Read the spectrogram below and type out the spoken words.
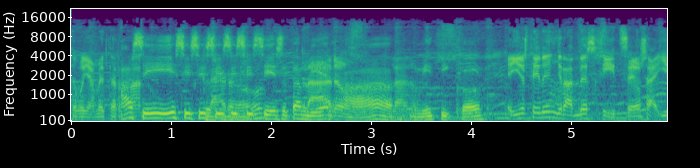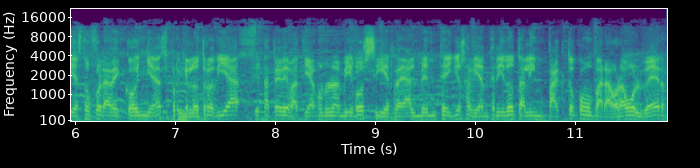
Te voy a meter Ah, mano. sí, sí, sí, sí, sí, sí, sí, eso también. Claro, ah, claro. mítico. Ellos tienen grandes hits, ¿eh? O sea, y esto fuera de coñas, porque el otro día, fíjate, debatía con un amigo si realmente ellos habían tenido tal impacto como para ahora volver.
